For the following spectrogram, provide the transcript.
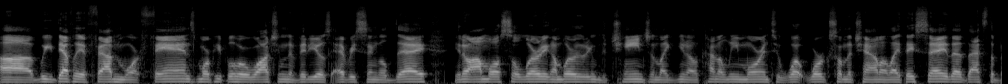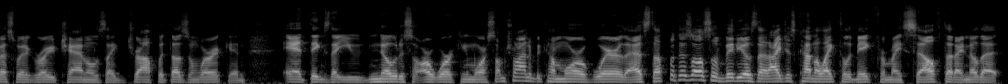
Uh, we definitely have found more fans, more people who are watching the videos every single day. You know, I'm also learning. I'm learning to change and like you know, kind of lean more into what works on the channel. Like they say that that's the best way to grow your channel is like drop what doesn't work and add things that you notice are working more. So I'm trying to become more aware of that stuff. But there's also videos that I just kind of like to make for myself that I know that,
